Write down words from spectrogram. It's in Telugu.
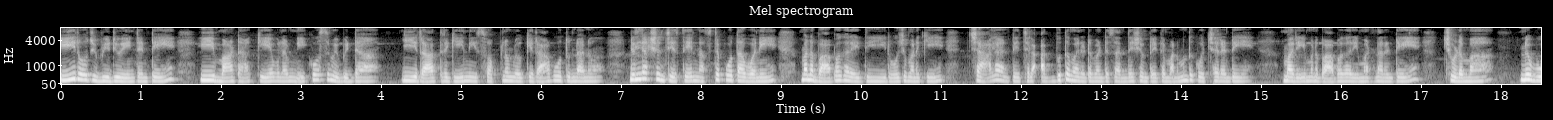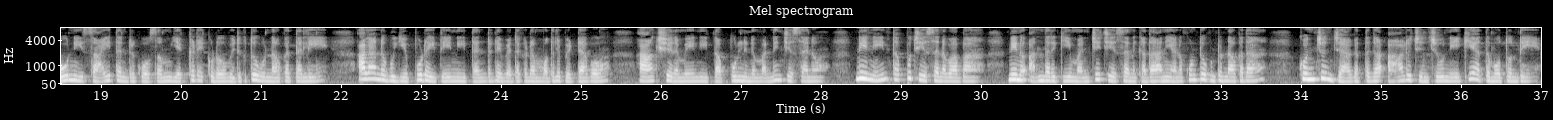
ఈరోజు వీడియో ఏంటంటే ఈ మాట కేవలం నీకోసమే బిడ్డ. ఈ రాత్రికి నీ స్వప్నంలోకి రాబోతున్నాను. నిర్లక్ష్యం చేస్తే నష్టపోతావు అని మన బాబాగారు అయితే ఈరోజు మనకి చాలా అంటే చాలా అద్భుతమైనటువంటి సందేశంతో అయితే మన ముందుకు వచ్చారండి. మరి మన బాబాగారు ఏమంటున్నారంటే చూడమ్మా నువ్వు నీ సాయి తండ్రి కోసం ఎక్కడెక్కడో వెతుకుతూ ఉన్నావు కదా తల్లి. అలా నువ్వు ఎప్పుడైతే నీ తండ్రిని వెతకడం మొదలుపెట్టావో ఆ క్షణమే నీ తప్పులు నిన్ను మన్నించేశాను. నేనేం తప్పు చేశాను బాబా? నేను అందరికీ మంచి చేశాను కదా అని అనుకుంటూ ఉంటున్నావు కదా? కొంచెం జాగ్రత్తగా ఆలోచించు నీకే అర్థమవుతుంది.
